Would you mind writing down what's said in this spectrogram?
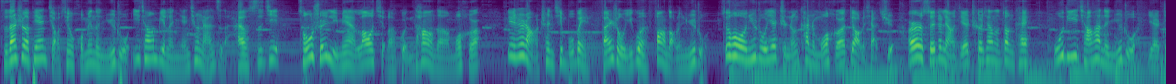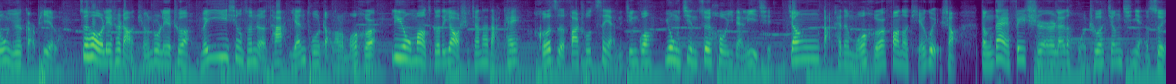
子弹射偏，侥幸活命的女主一枪毙了年轻男子，还有司机，从水里面捞起了滚烫的魔盒。列车长趁其不备，反手一棍放倒了女主。最后，女主也只能看着魔盒掉了下去。而随着两节车厢的断开，无敌强悍的女主也终于嗝屁了。最后，列车长停住列车，唯一幸存者他沿途找到了魔盒，利用帽子哥的钥匙将它打开。盒子发出刺眼的金光，用尽最后一点力气将打开的魔盒放到铁轨上，等待飞驰而来的火车将其碾碎。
